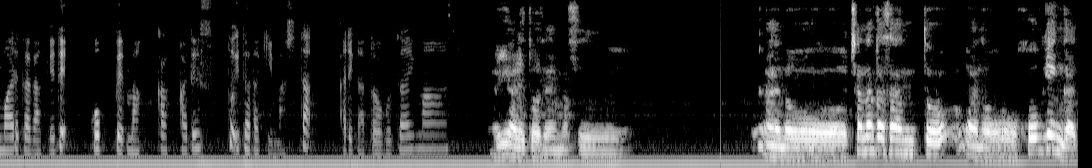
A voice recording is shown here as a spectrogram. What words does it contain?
まれただけで、ほっぺ真っ赤っかです。といただきました。ありがとうございます。はい、ありがとうございます。あの、茶中さんと、あの、方言が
